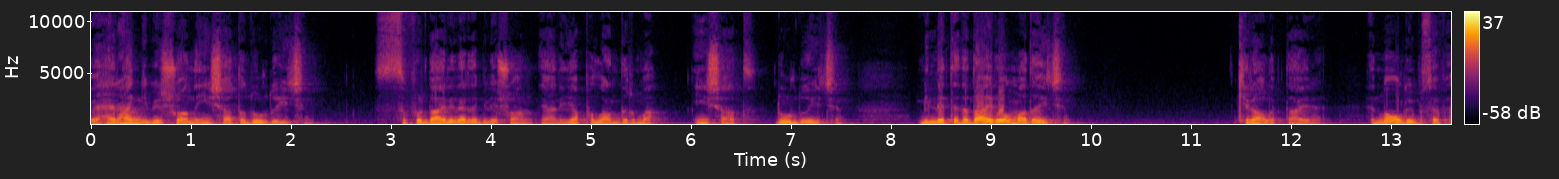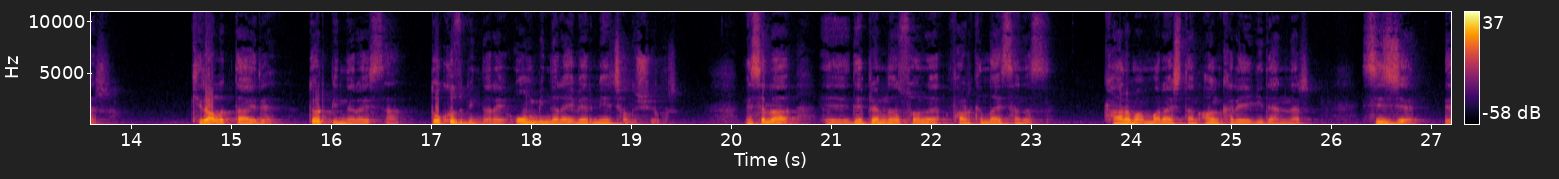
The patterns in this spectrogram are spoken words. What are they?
Ve herhangi bir şu anda inşaatta durduğu için sıfır dairelerde bile şu an yani yapılandırma, inşaat durduğu için millette de daire olmadığı için kiralık daire. E ne oluyor bu sefer? Kiralık daire 4 bin liraysa 9 bin liraya, 10 bin liraya vermeye çalışıyorlar. Mesela e, depremden sonra farkındaysanız Kahramanmaraş'tan Ankara'ya gidenler sizce e,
